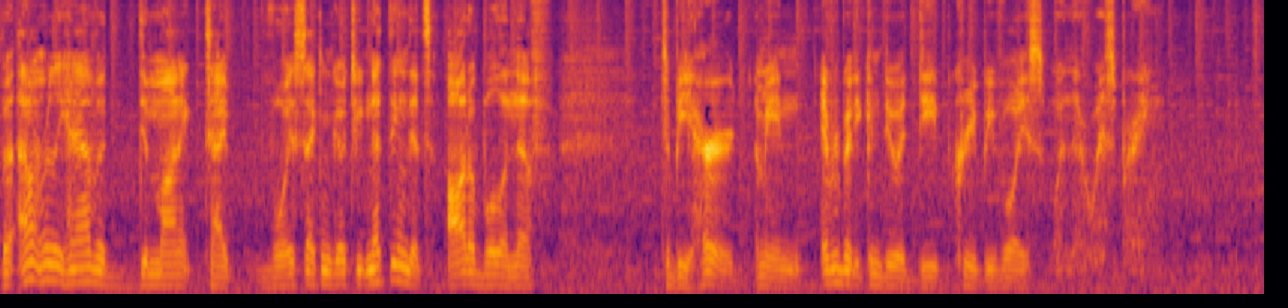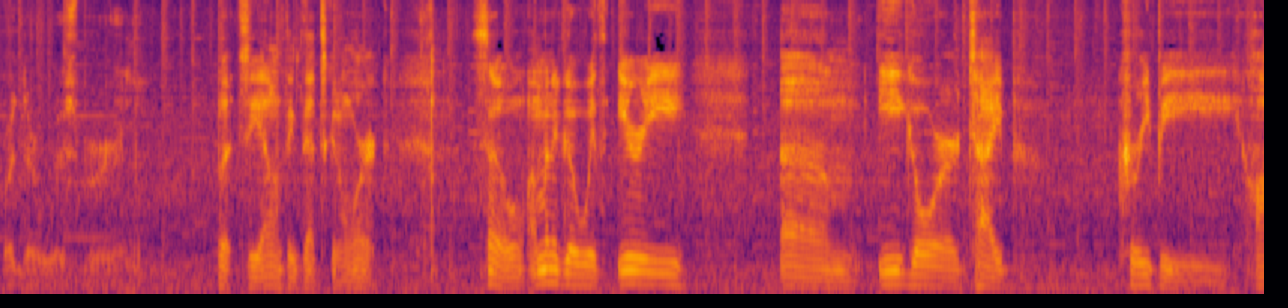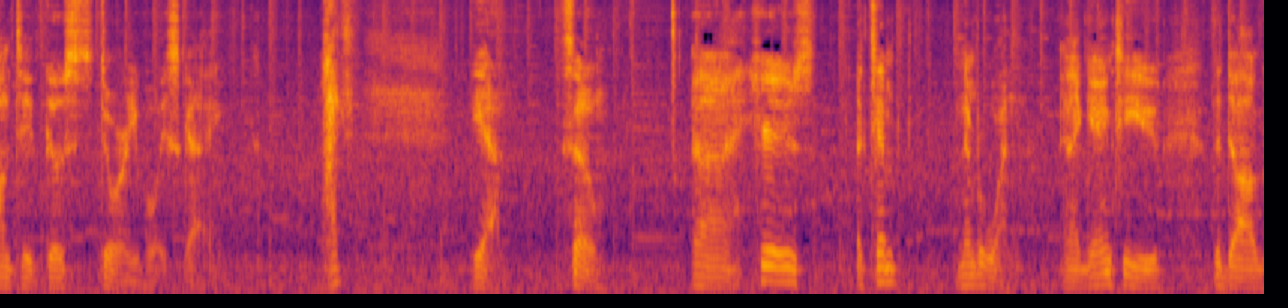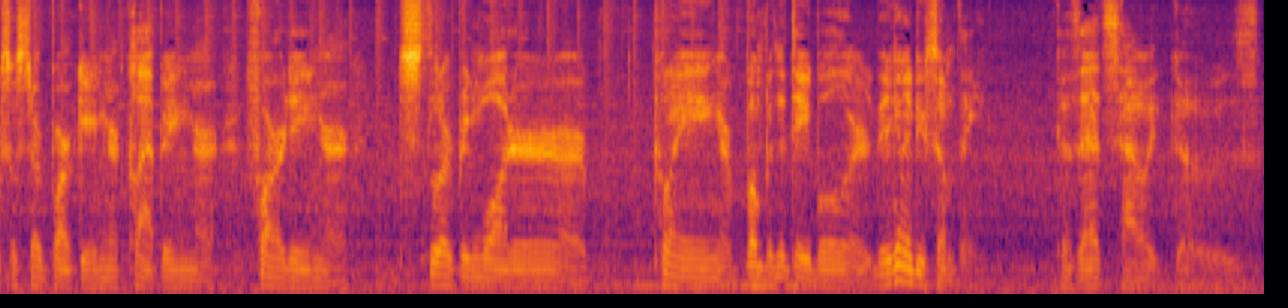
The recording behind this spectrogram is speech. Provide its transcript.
but I don't really have a demonic type voice I can go to. Nothing that's audible enough to be heard. I mean, everybody can do a deep, creepy voice when they're whispering. When they're whispering. But see, I don't think that's to work. So, I'm to go with eerie, um, Igor type, creepy, haunted ghost story voice guy. What? Yeah. So, uh, here's attempt number one. And I guarantee you the dogs will start barking or clapping or farting or slurping water or playing or bumping the table or they're going to do something. Because that's how it goes.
